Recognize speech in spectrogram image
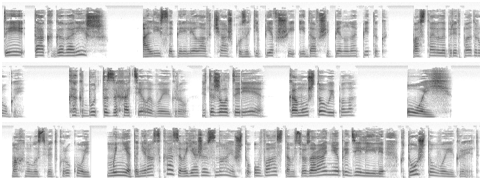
Ты так говоришь. Алиса перелила в чашку закипевший и давший пену напиток, поставила перед подругой. Как будто захотел и выиграл. Это же лотерея. Кому что выпало? Ой, махнула Светка рукой. Мне-то не рассказывай, я же знаю, что у вас там все заранее определили, кто что выиграет.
